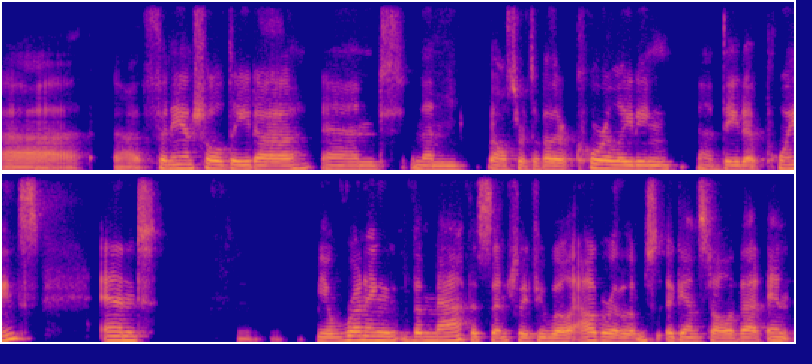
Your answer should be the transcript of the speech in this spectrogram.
uh, uh, financial data and, and, then all sorts of other correlating uh, data points. And you know running the math essentially if you will algorithms against all of that and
